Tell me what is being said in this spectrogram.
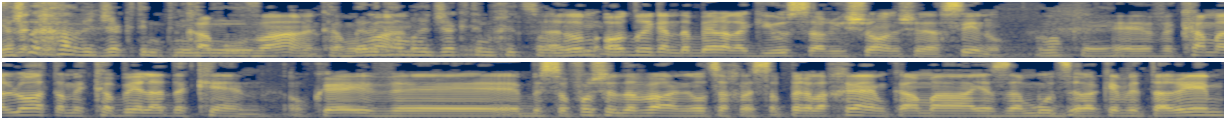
יש לך ריג'קטים פנימיים, כמובן, כמובן. מקבל גם ריג'קטים חיצוניים. עוד רגע נדבר על הגיוס הראשון שעשינו. אוקיי. אה, וכמה לא אתה מקבל עד הכן, אוקיי? ובסופו של דבר, אני לא צריך לספר לכם כמה יזמות זה רכבת הרים.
